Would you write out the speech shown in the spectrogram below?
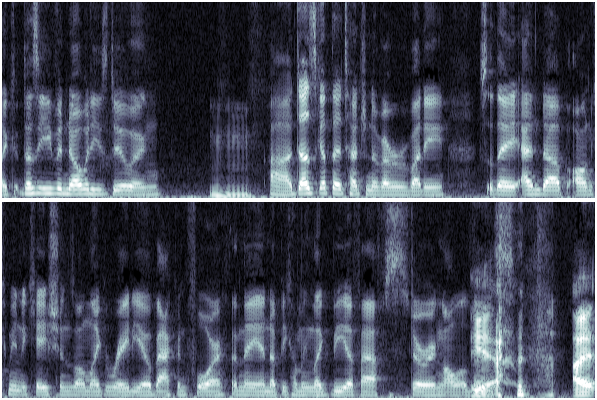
Like, does he even know what he's doing?" hmm uh, does get the attention of everybody. So they end up on communications on like radio back and forth, and they end up becoming like BFFs during all of this. Yeah, I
